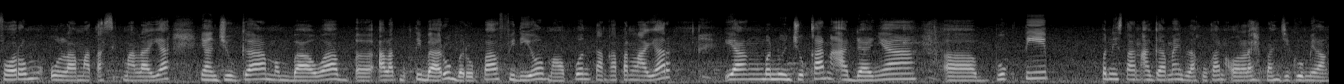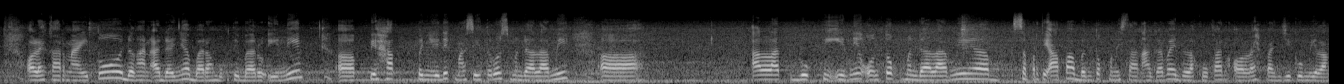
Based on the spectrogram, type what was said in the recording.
Forum Ulama Tasikmalaya yang juga membawa uh, alat bukti baru berupa video maupun tangkapan layar yang menunjukkan adanya uh, bukti penistaan agama yang dilakukan oleh Panji Gumilang. Oleh karena itu, dengan adanya barang bukti baru ini, uh, pihak penyidik masih terus mendalami uh, alat bukti ini untuk mendalami eh, seperti apa bentuk penistaan agama yang dilakukan oleh Panji Gumilang.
